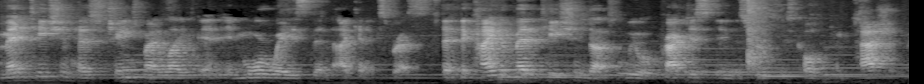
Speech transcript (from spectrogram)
Meditation has changed my life in, in more ways than I can express. The, the kind of meditation that we will practice in this group is called compassion.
